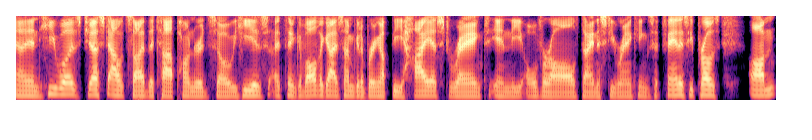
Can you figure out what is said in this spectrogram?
and he was just outside the top 100 so he is i think of all the guys i'm going to bring up the highest ranked in the overall dynasty rankings at fantasy pros. Um,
